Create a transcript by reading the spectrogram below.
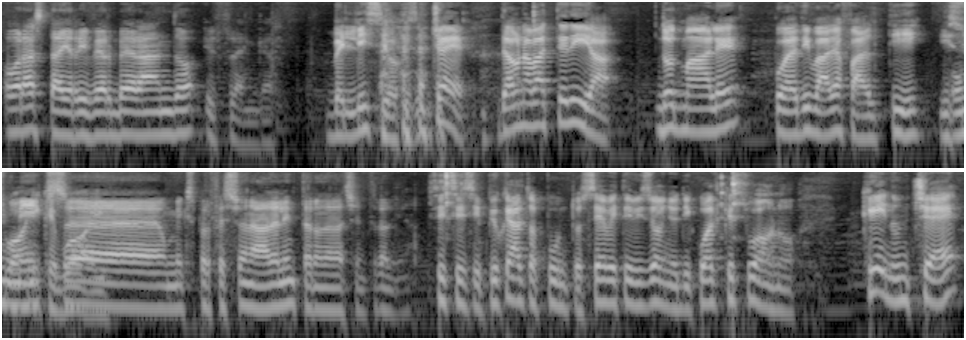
ora stai riverberando il flanger. bellissimo cioè, da una batteria normale puoi arrivare a farti i un suoni mix, che vuoi. eh, un mix professionale all'interno della centralina. Sì, sì, sì, più che altro appunto se avete bisogno di qualche suono che non c'è,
